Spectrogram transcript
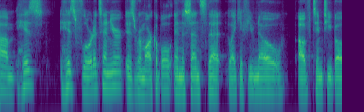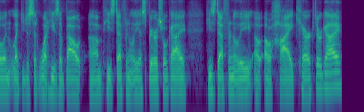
um his his Florida tenure is remarkable in the sense that like if you know of Tim Tebow and like you just said what he's about um he's definitely a spiritual guy he's definitely a, a high character guy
